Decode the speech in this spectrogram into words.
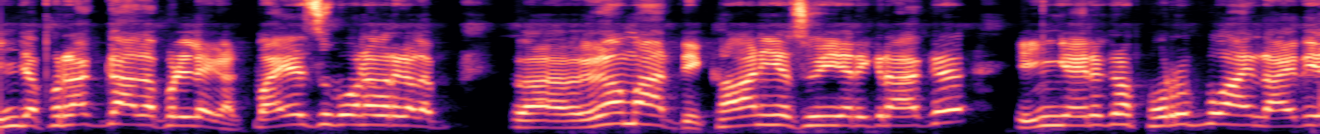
இங்க பிறக்காத பிள்ளைகள் வயசு போனவர்களை ஏமாத்தி காணியை சுவீகரிக்கிறாங்க. இங்க இருக்கிற பொறுப்பு வாய்ந்த அதி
